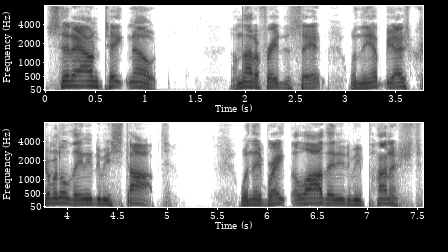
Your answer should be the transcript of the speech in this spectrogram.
Sit down, take note. I'm not afraid to say it. When the FBI is criminal, they need to be stopped. When they break the law, they need to be punished.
